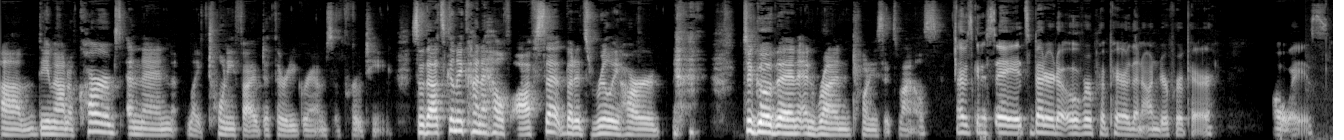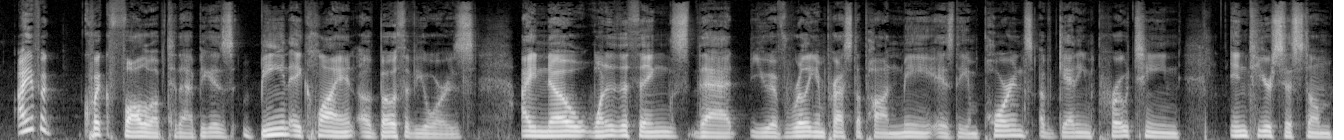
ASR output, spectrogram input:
um, the amount of carbs and then like 25 to 30 grams of protein. So that's going to kind of help offset, but it's really hard to go then and run 26 miles. I was going to say it's better to over prepare than under prepare always. I have a quick follow up to that because being a client of both of yours, I know one of the things that you have really impressed upon me is the importance of getting protein into your system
